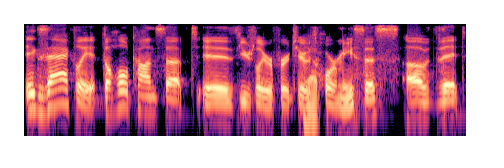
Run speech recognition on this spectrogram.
Exactly. The whole concept is usually referred to yep. as hormesis, of that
